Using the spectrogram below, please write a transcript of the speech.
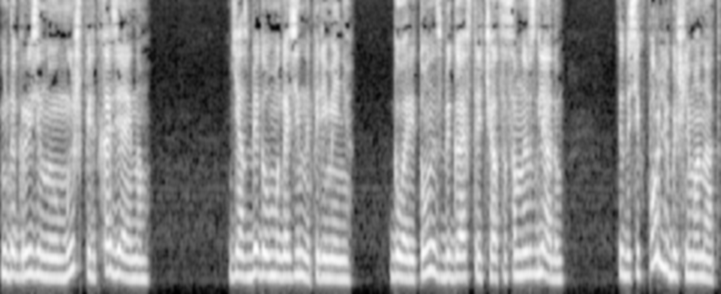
недогрызенную мышь перед хозяином. «Я сбегал в магазин на перемене», — говорит он, избегая встречаться со мной взглядом. «Ты до сих пор любишь лимонад?»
